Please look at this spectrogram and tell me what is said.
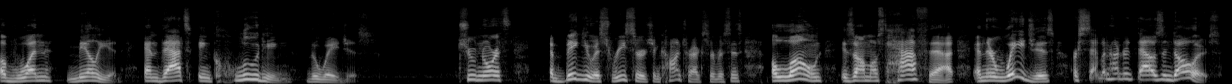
of 1 million, and that's including the wages. True North's ambiguous research and contract services alone is almost half that, and their wages are $700,000.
